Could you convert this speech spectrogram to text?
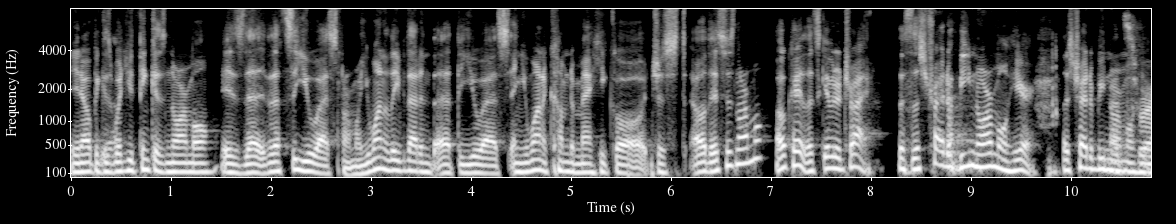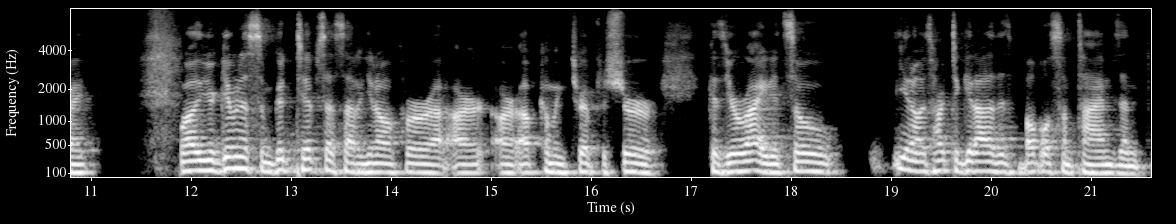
You know, because Yeah. what you think is normal is that that's the U.S. normal. You want to leave that in, at the U.S. and you want to come to Mexico. Just oh, this is normal. Okay, let's give it a try. Let's let's try to be normal here. Let's try to be normal. That's here. right. Well, you're giving us some good tips, that's uh, you know, for uh, our our upcoming trip for sure. Because you're right, it's so you know, it's hard to get out of this bubble sometimes, and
